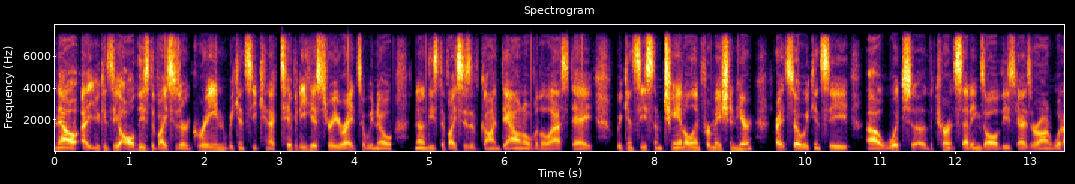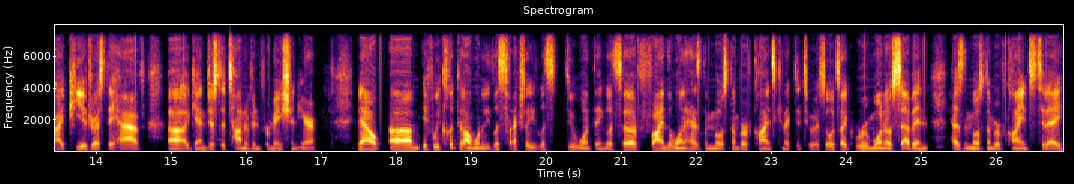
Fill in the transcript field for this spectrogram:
Now, uh, you can see all these devices are green. We can see connectivity history, right? So we know none of these devices have gone down over the last day. We can see some channel information here, right? So we can see uh, which uh, the current settings all of these guys are on, what IP address they have. Uh, again, just a ton of information here. Now, um, if we click on one of these, let's actually, let's do one thing. Let's uh, find the one that has the most number of clients connected to it. So it looks like room 107 has the most number of clients today.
